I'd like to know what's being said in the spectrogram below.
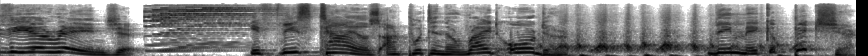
the arranger. If these tiles are put in the right order, they make a picture.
